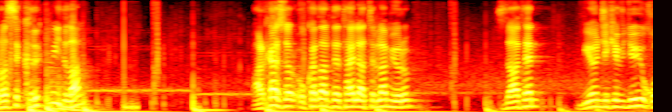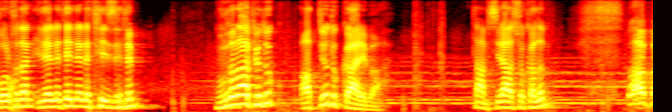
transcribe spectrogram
Burası kırık mıydı lan? Arkadaşlar o kadar detaylı hatırlamıyorum. Zaten bir önceki videoyu korkudan ilerlete ilerlete izledim. Burada ne yapıyorduk? Atlıyorduk galiba. Tam silah sokalım. Hop.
